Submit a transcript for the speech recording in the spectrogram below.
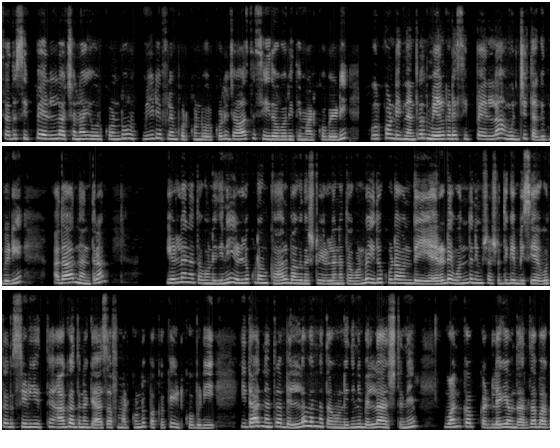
ಸೊ, ಅದು ಸಿಪ್ಪೆ ಎಲ್ಲ ಚೆನ್ನಾಗಿ ಹುರ್ಕೊಂಡು ಮೀಡಿಯಂ ಫ್ಲೇಮ್ ಕೊಟ್ಕೊಂಡು ಹುರ್ಕೊಳ್ಳಿ. ಜಾಸ್ತಿ ಸೀದೋಗೋ ರೀತಿ ಮಾಡ್ಕೋಬೇಡಿ. ಹುರ್ಕೊಂಡಿದ ನಂತರ ಅದು ಮೇಲ್ಗಡೆ ಸಿಪ್ಪೆ ಎಲ್ಲ ಉಜ್ಜಿ ತೆಗೆದುಬಿಡಿ. ಅದಾದ ನಂತರ ಎಳ್ಳನ್ನು ತೊಗೊಂಡಿದ್ದೀನಿ. ಎಳ್ಳು ಕೂಡ ಒಂದು ಕಾಲು ಭಾಗದಷ್ಟು ಎಳ್ಳನ್ನು ತೊಗೊಂಡು, ಇದು ಕೂಡ ಒಂದು ಎರಡೇ, ಒಂದು ನಿಮಿಷ ಅಷ್ಟೊತ್ತಿಗೆ ಬಿಸಿ ಆಗುತ್ತೆ. ಅದು ಸಿಡಿಯುತ್ತೆ. ಆಗ ಅದನ್ನು ಗ್ಯಾಸ್ ಆಫ್ ಮಾಡಿಕೊಂಡು ಪಕ್ಕಕ್ಕೆ ಇಟ್ಕೊಬಿಡಿ. ಇದಾದ ನಂತರ ಬೆಲ್ಲವನ್ನು ತೊಗೊಂಡಿದ್ದೀನಿ. ಬೆಲ್ಲ ಅಷ್ಟೇ ಒಂದು ಕಪ್ ಕಡಲೆಗೆ ಒಂದು ಅರ್ಧ ಭಾಗ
